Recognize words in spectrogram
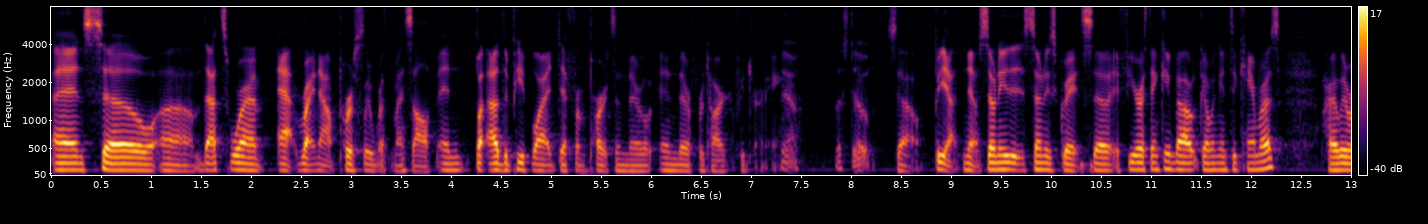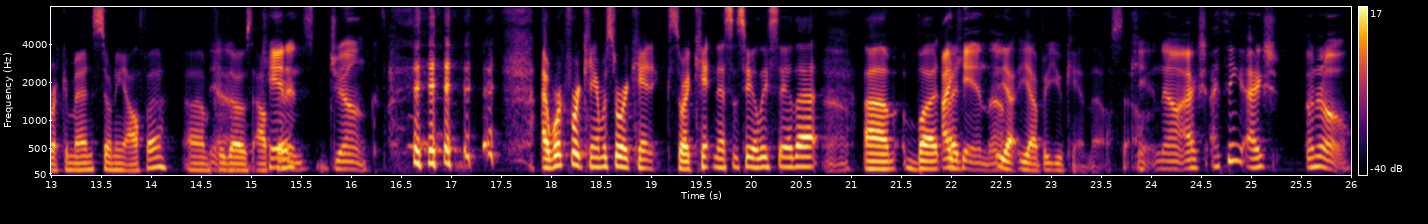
And so um, that's where I'm at right now, personally with myself, and but other people are at different parts in their in their photography journey. Yeah, that's dope. So, but yeah, no, Sony Sony's great. So if you're thinking about going into cameras, highly recommend Sony Alpha um, for those out there. Canon's junk. I work for a camera store, I can't, so I can't necessarily say that. Um, but I can, though. Yeah, yeah, but you can though. So, Can't, no, actually, I think actually. Oh no,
